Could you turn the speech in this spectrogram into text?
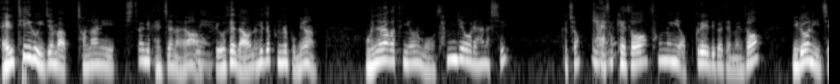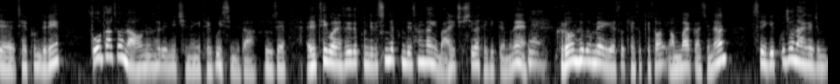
LTE로 이제 막 전환이 시작이 됐잖아요. 네. 요새 나오는 휴대폰들 보면 우리나라 같은 경우는 뭐 3개월에 하나씩 그렇죠? 네. 계속해서 성능이 업그레이드가 되면서 이런 이제 제품들이 쏟아져 나오는 흐름이 진행이 되고 있습니다. 그리고 이제 LTE 관련해서 휴대폰들이 신제품들이 상당히 많이 출시가 되기 때문에 네. 그런 흐름에 의해서 계속해서 연말까지는 수익이 꾸준하게 좀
